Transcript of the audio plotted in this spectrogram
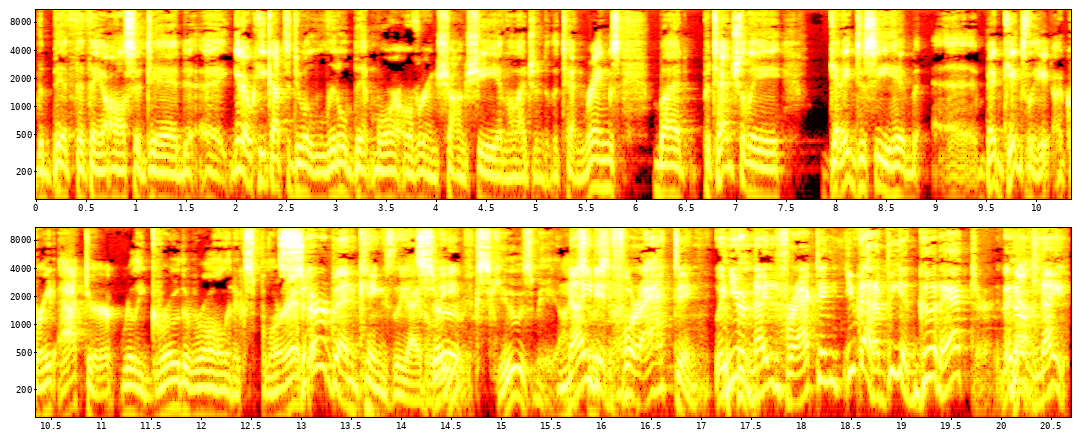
The bit that they also did, uh, you know, he got to do a little bit more over in Shang Chi and the Legend of the Ten Rings, but potentially getting to see him, uh, Ben Kingsley, a great actor, really grow the role and explore it. Sir Ben Kingsley, I believe. Sir, excuse me, I'm Knighted sorry. for acting. When you're knighted for acting, you got to be a good actor. They don't knight.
